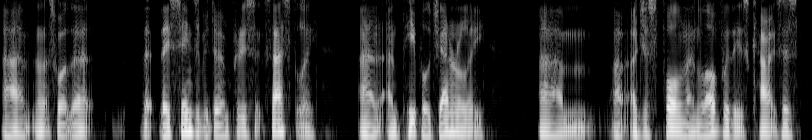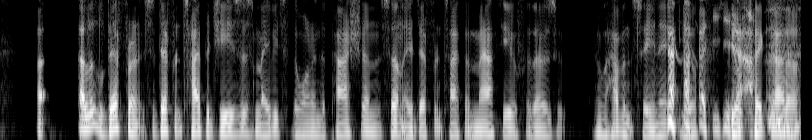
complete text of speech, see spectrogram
Um, that's what the, that they seem to be doing pretty successfully, and and people generally um, are, are just falling in love with these characters. A, a little different. It's a different type of Jesus, maybe to the one in the Passion. Certainly a different type of Matthew for those who, haven't seen it. You'll, you'll pick that up.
